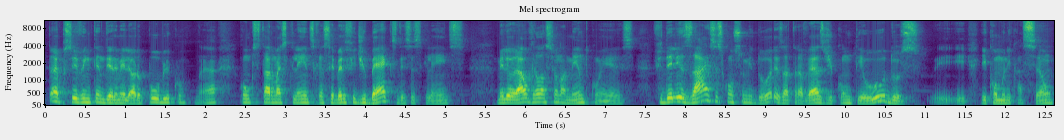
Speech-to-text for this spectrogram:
Então é possível entender melhor o público, né? conquistar mais clientes, receber feedbacks desses clientes, melhorar o relacionamento com eles, fidelizar esses consumidores através de conteúdos e, e, e comunicação,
